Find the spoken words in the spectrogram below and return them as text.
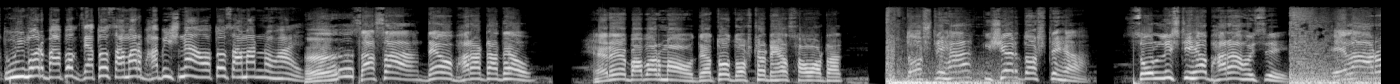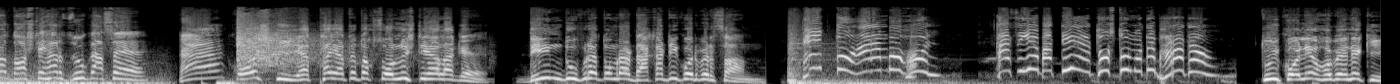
তুই মোর বাপক যত সামার ভাবিস না অত সামার নহয়। চাচা দেও ভাড়াটা দেও। হ্যারে বাবার মাও দে তো দশটা ঢেহা ছাওয়াটা দশ টেহা? কিসের দশ টেহা? চল্লিশ টেহা ভাড়া হয়েছে এলা আরও দশ টেহার যুগ আছে। হ্যাঁ? কইস কি এথাই এতে তো চল্লিশ টিহা লাগে। দিন দুপুরে তোমরা ডাকাতি করবে দাও। তুই কইলে হবে নাকি?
